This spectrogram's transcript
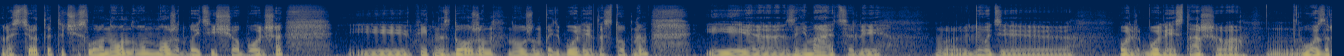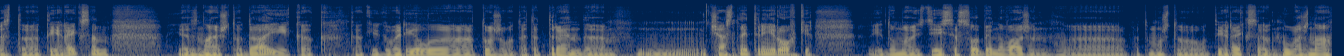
Растет это число, но он, он может быть еще больше. И фитнес должен, должен быть более доступным. И э, занимаются ли люди более старшего возраста TRX, я знаю, что да, и как, как я говорил, э, тоже вот этот тренд э, частной тренировки, я думаю, здесь особенно важен, э, потому что у TRX ну, важна,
